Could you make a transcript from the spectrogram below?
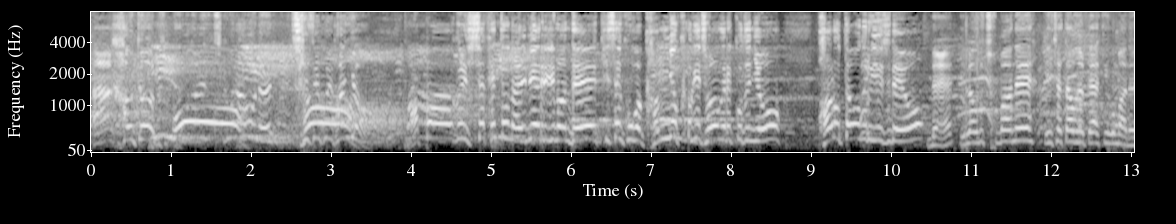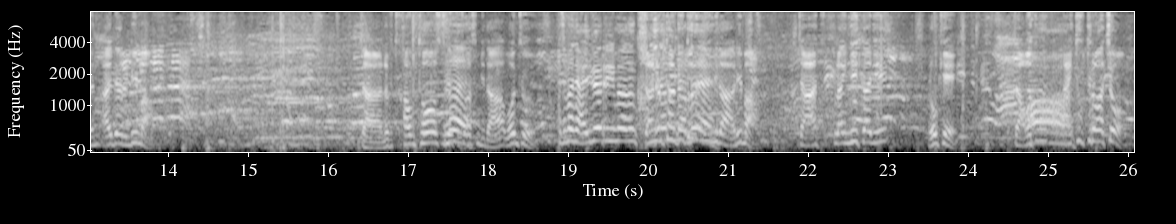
아, 카운터. 오늘 치고 나오는 키센코의 반격. 압박을 시작했던 알비아르 리마인데 키센코가 강력하게 저항을 했거든요. 바로 다운으로 이어지네요. 네, 1라운드 초반에 1차 다운을 빼앗기고 마는 알비아르 리마. 자, 레프트 카운터 스트레이트 네. 들어왔습니다. 원투. 하지만 이 알비아르 리마는 자, 레프트 강인합니다. 한번 네. 리마. 자, 플라잉 니까지. 로킥. 자, 어떻게 아. 많이 툭 들어갔죠?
